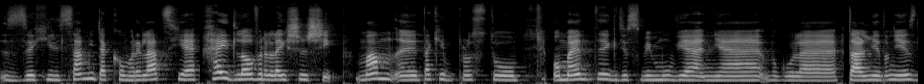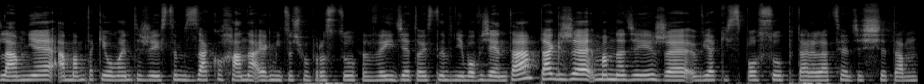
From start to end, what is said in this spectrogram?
z Hillsami taką relację hate-love relationship. Mam y, takie po prostu momenty, gdzie sobie mówię, nie, w ogóle totalnie to nie jest dla mnie, a mam takie momenty, że jestem zakochana, a jak mi coś po prostu wyjdzie, to jestem w niebo wzięta. Także mam nadzieję, że w jakiś sposób ta relacja gdzieś się tam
